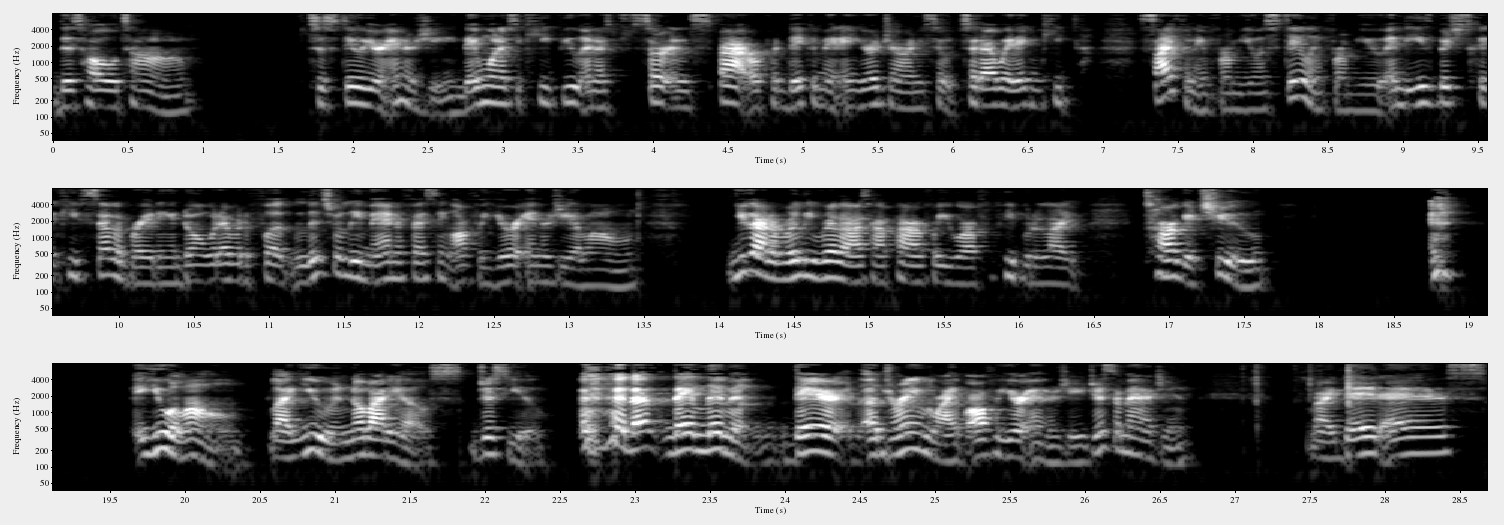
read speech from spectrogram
this whole time to steal your energy. They wanted to keep you in a certain spot or predicament in your journey so, so that way they can keep siphoning from you and stealing from you. And these bitches could keep celebrating and doing whatever the fuck, literally manifesting off of your energy alone. You got to really realize how powerful you are for people to like target you. you alone. Like you and nobody else. Just you. They living their a dream life off of your energy. Just imagine. Like dead ass.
